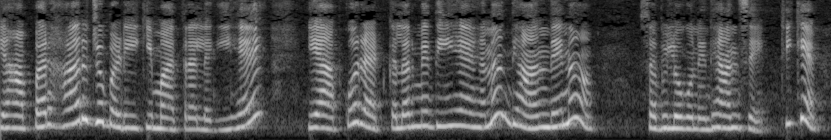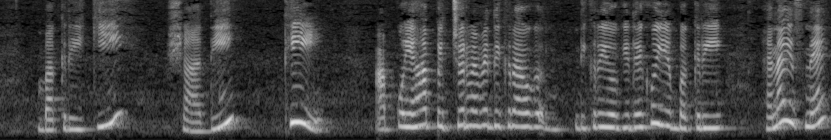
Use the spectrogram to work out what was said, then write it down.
यहाँ पर हर जो बड़ी की मात्रा लगी है, ये आपको रेड कलर में दी है है ना? ध्यान देना। सभी लोगों ने ध्यान से, ठीक है? बकरी की शादी थी। आपको यहाँ पिक्चर में भी दिख रहा होगा, दिख रही होगी। देखो ये बकरी, है ना? इसने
